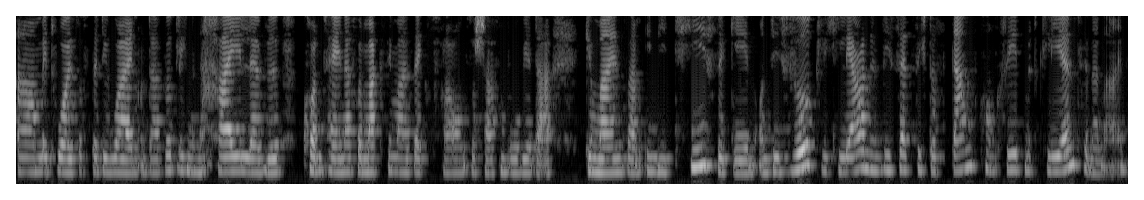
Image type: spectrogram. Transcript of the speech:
äh, mit Voice of the Divine und da wirklich einen High-Level-Container für maximal sechs Frauen zu schaffen, wo wir da gemeinsam in die Tiefe gehen und sie wirklich lernen, wie setze ich das ganz konkret mit Klientinnen ein?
